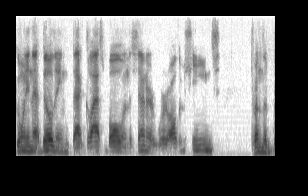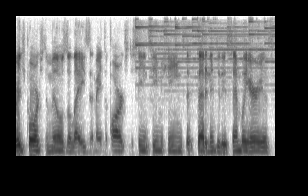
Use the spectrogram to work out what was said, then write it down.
going in that building, that glass bowl in the center where all the machines from the bridge Bridgeports, the mills, the lathes that made the parts, the CNC machines that fed it into the assembly areas.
